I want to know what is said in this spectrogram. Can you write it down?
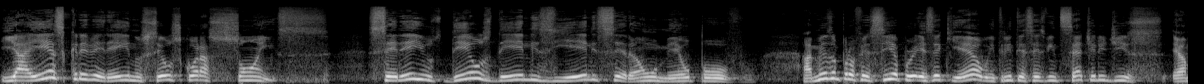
e a escreverei nos seus corações. Serei o Deus deles e eles serão o meu povo. A mesma profecia por Ezequiel, em 36, 27, ele diz: é a,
